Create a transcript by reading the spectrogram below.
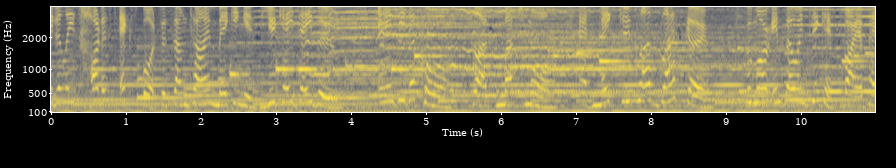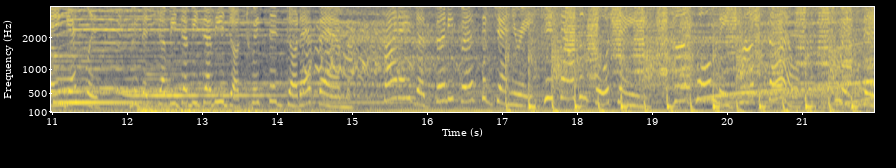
Italy's hottest export for some time, making his UK debut. Andy the Core, plus much more at Make Do Club Glasgow. For more info and tickets via paying guest list, visit www.twisted.fm. Friday, the 31st of January 2014. Hardcore meets hard style. Twisted.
